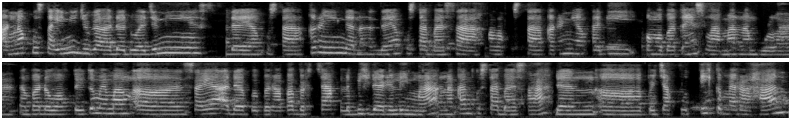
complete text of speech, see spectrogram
Karena kusta ini juga ada dua jenis, ada yang kusta kering dan ada yang kusta basah. Kalau kusta kering yang tadi pengobatannya selama enam bulan. Dan pada waktu itu memang uh, saya ada beberapa bercak lebih dari lima, karena kan kusta basah dan uh, bercak putih kemerahan,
